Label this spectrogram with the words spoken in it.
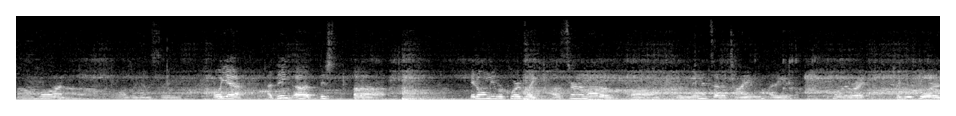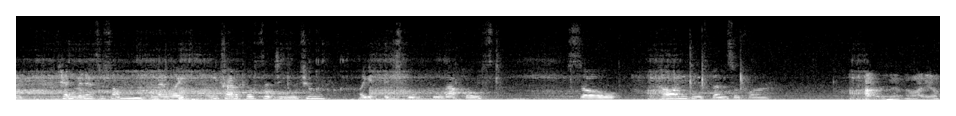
Uh, hold on. What was I gonna say? Oh yeah, I think uh this uh it only records like a certain amount of uh like, minutes at a time. I think it's only right like record ten minutes or something, and then like you try to post it to YouTube, like it, it just will, will not post. So how long do you think it's been so far? I really have no idea.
